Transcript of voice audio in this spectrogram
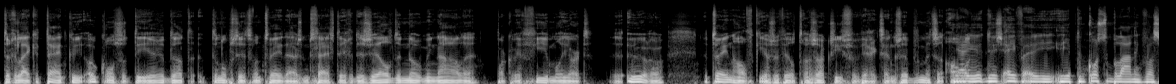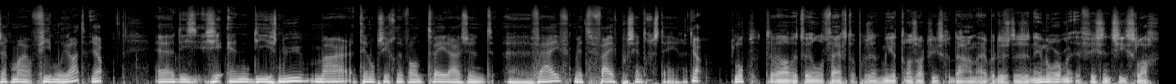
Tegelijkertijd kun je ook constateren dat ten opzichte van 2005 tegen dezelfde nominale, pakweg 4 miljard euro, er 2,5 keer zoveel transacties verwerkt zijn. Dus we hebben met z'n Ja, allen... je- dus even, je hebt een kostenbelading van zeg maar 4 miljard. Ja. Die, en die is nu maar ten opzichte van 2005 met 5% gestegen. Ja. Klopt, terwijl we 250% meer transacties gedaan hebben. Dus er is een enorme efficiëntieslag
